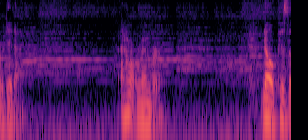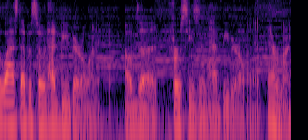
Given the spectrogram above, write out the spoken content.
Or did I? I don't remember. No, because the last episode had B Barrel in it. Of the first season had B Barrel in it. Never mind.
